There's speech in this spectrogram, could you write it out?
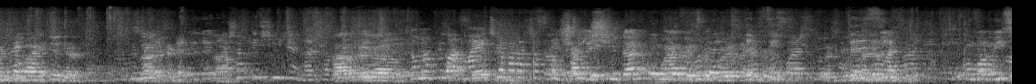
Încă mai tiner. La 75 de ani. Dar, uh, Domnul primar, mai e cineva la 75? 75 de ani, mai avem Cum vă numiți?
